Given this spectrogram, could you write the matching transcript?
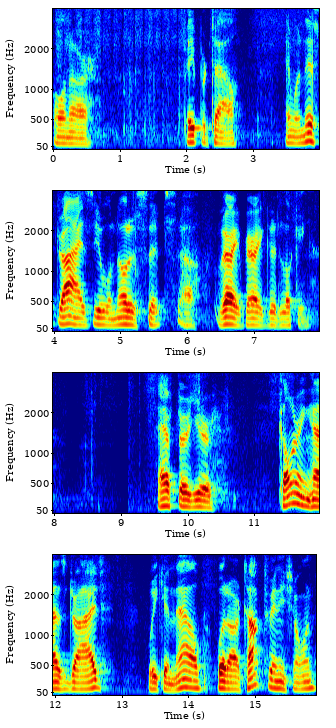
on our paper towel. And when this dries, you will notice it's uh, very, very good looking. After your coloring has dried, we can now put our top finish on.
